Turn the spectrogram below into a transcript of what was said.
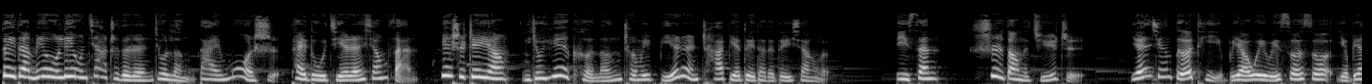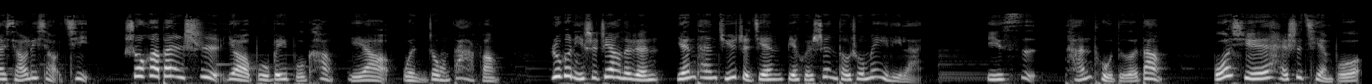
对待没有利用价值的人就冷淡漠视，态度截然相反。越是这样，你就越可能成为别人差别对待的对象了。第三，适当的举止，言行得体，不要畏畏缩缩，也不要小里小气；说话办事要不卑不亢，也要稳重大方。如果你是这样的人，言谈举止间便会渗透出魅力来。第四。谈吐得当，博学还是浅薄，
